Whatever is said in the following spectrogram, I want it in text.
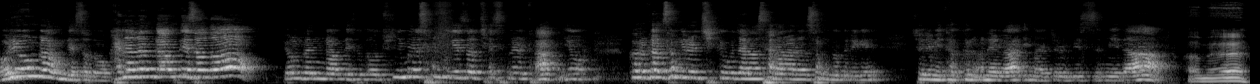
어려운 가운데서도 가난한 가운데서도 병든 가운데서도 주님을 섬기기위해서 최선을 다하며 거룩한 성의를 지키고자 하는 사랑하는 성도들에게 주님이 더 큰 은혜가 임할 줄 믿습니다. 아멘.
